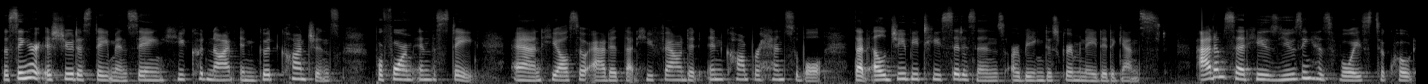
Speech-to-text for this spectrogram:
The singer issued a statement saying he could not, in good conscience, perform in the state, and he also added that he found it incomprehensible that LGBT citizens are being discriminated against. Adams said he is using his voice to, quote,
